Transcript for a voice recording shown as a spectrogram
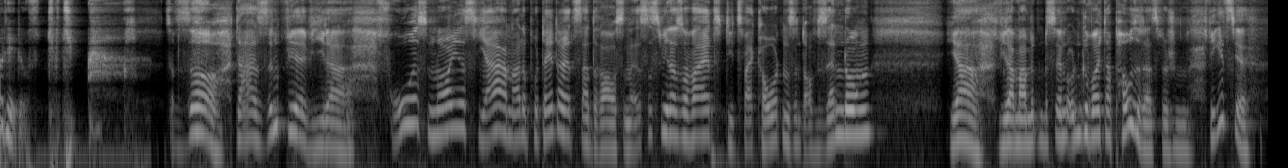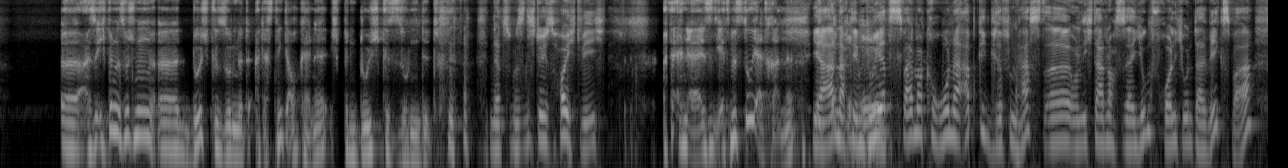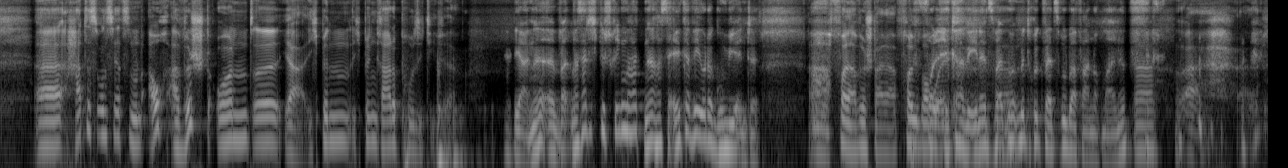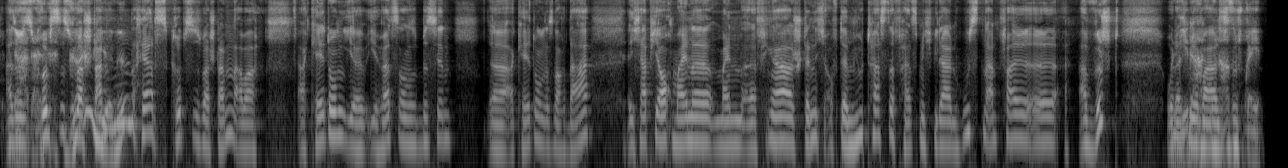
Potatoes. So, da sind wir wieder. Frohes neues Jahr an alle Potato Heads da draußen. Es ist wieder soweit. Die zwei Chaoten sind auf Sendung. Ja, wieder mal mit ein bisschen ungewollter Pause dazwischen. Wie geht's dir? Äh, also ich bin inzwischen äh, durchgesundet. Ah, das klingt auch keine. Ich bin durchgesundet. ja, zumindest nicht durchs Heucht wie ich. jetzt bist du ja dran, ne? Ja, nachdem du jetzt zweimal Corona abgegriffen hast äh, und ich da noch sehr jungfräulich unterwegs war, äh, hat es uns jetzt nun auch erwischt und äh, ja, ich bin, ich bin gerade positiv, ja. Ja, ne? Äh, was, was hatte ich geschrieben hat, ne? Hast du LKW oder Gummiente? Ah, voll erwischt, Alter. Voll überholt. Voll LKW, ne? Zwei, ja. mit rückwärts rüberfahren nochmal, ne? Ja. Also ja, das Gröbste ist überstanden. Hier, ne? Ja, das Gröbste ist überstanden, aber Erkältung, ihr, ihr hört es noch so ein bisschen. Äh, Erkältung ist noch da. Ich habe hier auch meine, meinen äh, Finger ständig auf der Mute-Taste, falls mich wieder ein Hustenanfall äh, erwischt. Oder und ich mir mal. Nasenspray.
